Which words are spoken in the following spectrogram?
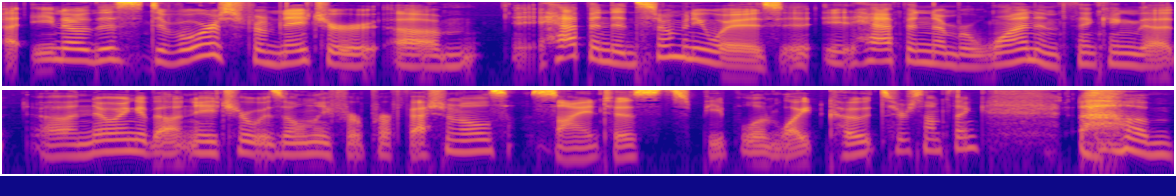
uh, you know, this divorce from nature um, happened in so many ways. It, it, happened, number one, in thinking that uh, knowing about nature was only for professionals, scientists, people in white coats or something. Um,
